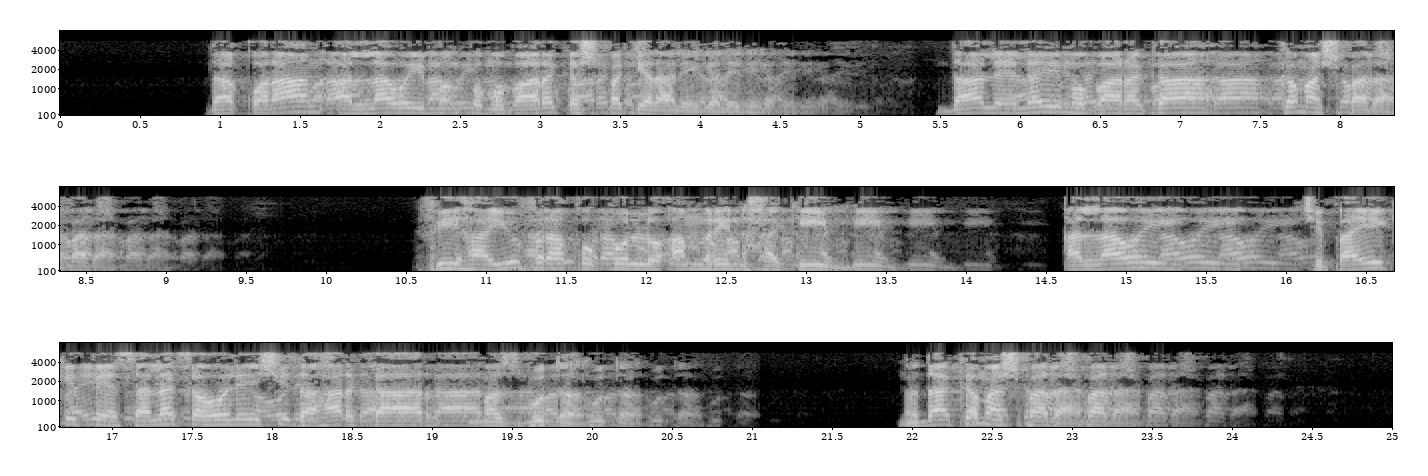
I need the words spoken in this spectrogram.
دا قران الله وی من په مبارک شپه کې را لېګلې دي دا لیله مبارکه کم شپه ده فیها یفرق کل امر حکیم الله وی چې پای کې فیصله کولې شي د هر کار مضبوطه نو دا کم شپه ده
